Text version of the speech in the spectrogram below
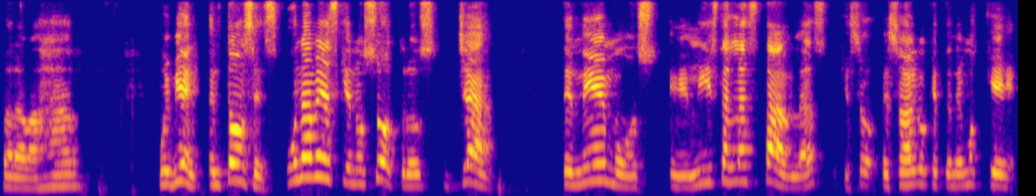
para bajar. Muy bien, entonces, una vez que nosotros ya tenemos eh, listas las tablas, que eso, eso, es algo que tenemos que,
